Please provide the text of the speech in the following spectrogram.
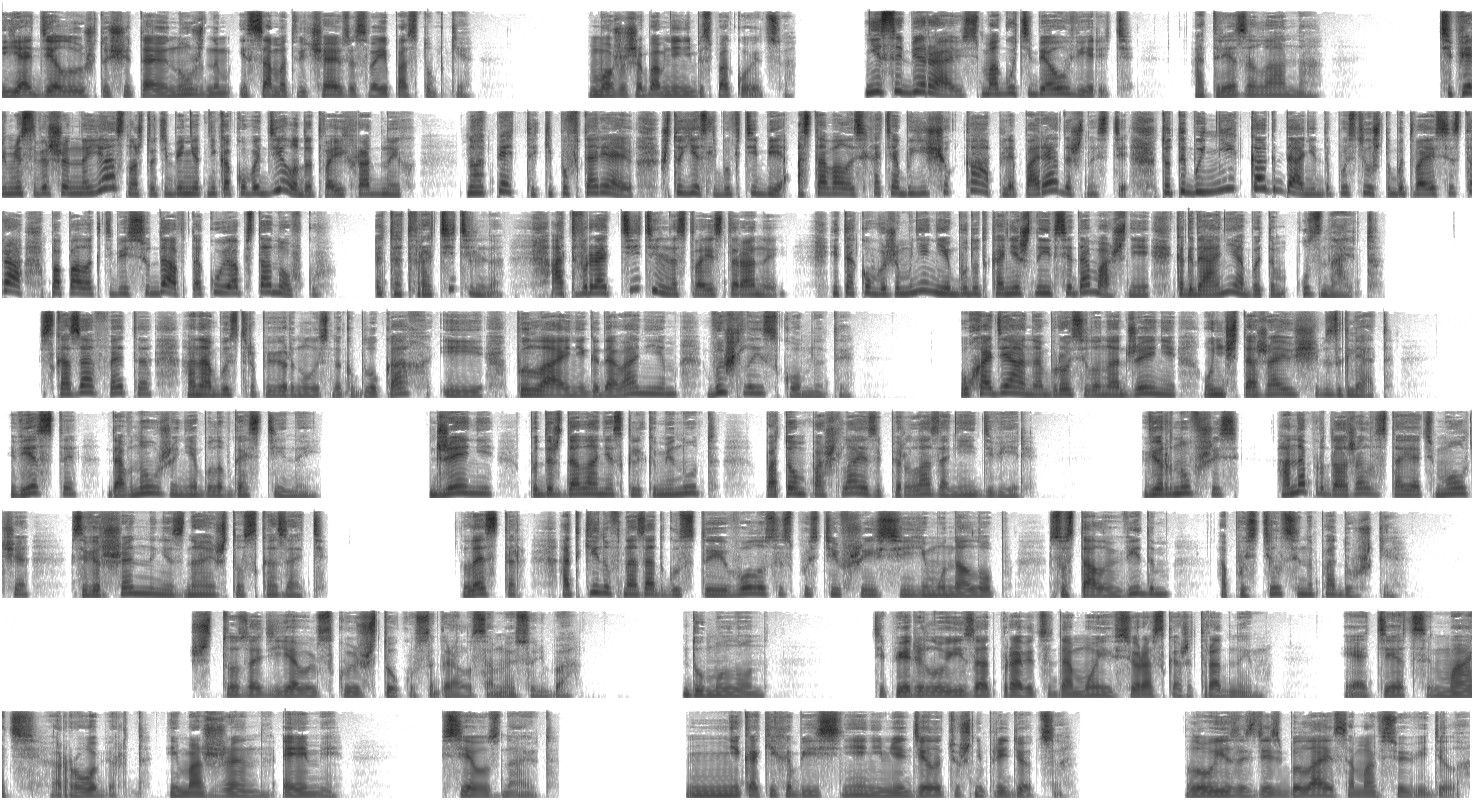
Я делаю, что считаю нужным, и сам отвечаю за свои поступки. Можешь обо мне не беспокоиться. Не собираюсь, могу тебя уверить, отрезала она. Теперь мне совершенно ясно, что тебе нет никакого дела до твоих родных. Но опять-таки повторяю, что если бы в тебе оставалась хотя бы еще капля порядочности, то ты бы никогда не допустил, чтобы твоя сестра попала к тебе сюда, в такую обстановку. Это отвратительно. Отвратительно с твоей стороны. И такого же мнения будут, конечно, и все домашние, когда они об этом узнают. Сказав это, она быстро повернулась на каблуках и, пылая негодованием, вышла из комнаты. Уходя, она бросила на Дженни уничтожающий взгляд. Весты давно уже не было в гостиной. Дженни подождала несколько минут, потом пошла и заперла за ней дверь. Вернувшись, она продолжала стоять молча, совершенно не зная, что сказать. Лестер, откинув назад густые волосы, спустившиеся ему на лоб, с усталым видом опустился на подушки. Что за дьявольскую штуку сыграла со мной судьба, думал он. Теперь Луиза отправится домой и все расскажет родным. И отец, и мать, Роберт, и Мажен, Эми все узнают. Никаких объяснений мне делать уж не придется. Луиза здесь была и сама все видела.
